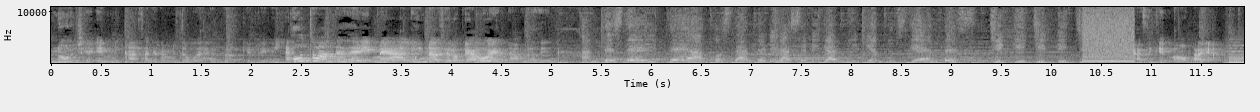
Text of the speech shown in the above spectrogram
noche en mi casa, que también te voy a dejar por aquí arribita. Justo antes de irme al gimnasio, lo que hago es lavarme los dientes. Antes de irte a acostar deberás cepillar muy bien tus dientes. Chiqui, chiqui, chiqui. Así que vamos para allá.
